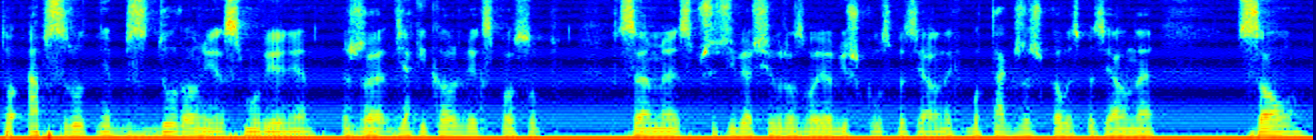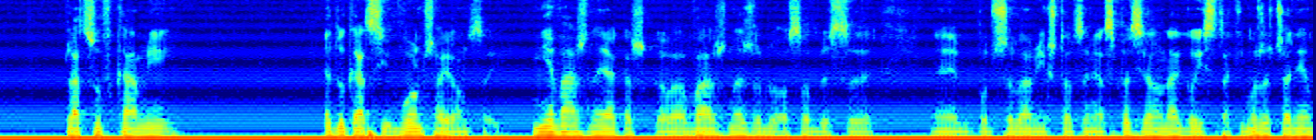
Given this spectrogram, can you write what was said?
to absolutnie bzdurą jest mówienie, że w jakikolwiek sposób chcemy sprzeciwiać się rozwojowi szkół specjalnych, bo także szkoły specjalne są placówkami edukacji włączającej. Nieważne jaka szkoła, ważne, żeby osoby z e, potrzebami kształcenia specjalnego i z takim orzeczeniem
